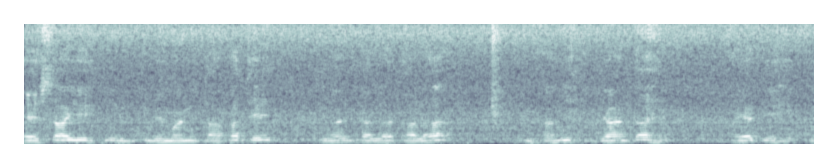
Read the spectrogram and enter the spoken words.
ایسا یہ بیمانی طاقت ہے کہ اللہ تعالیٰ ہمیں جانتا ہے، آیت یہ ہے کہ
